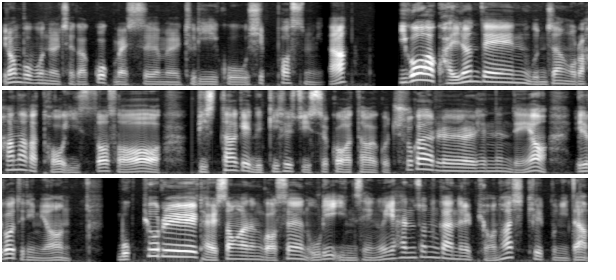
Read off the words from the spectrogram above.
이런 부분을 제가 꼭 말씀을 드리고 싶었습니다. 이거와 관련된 문장으로 하나가 더 있어서 비슷하게 느끼실 수 있을 것 같아서 추가를 했는데요. 읽어드리면 목표를 달성하는 것은 우리 인생의 한순간을 변화시킬 뿐이다.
